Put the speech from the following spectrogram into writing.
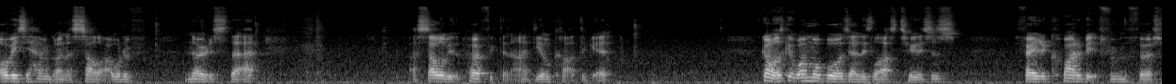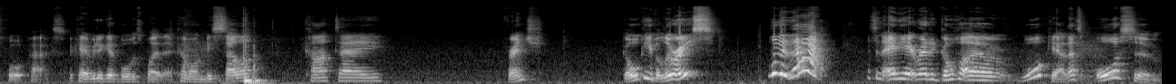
obviously I haven't gotten a Salah. I would have noticed that. A Salah would be the perfect and ideal card to get. Come on, let's get one more boards out of these last two. This has faded quite a bit from the first four packs. Okay, we do get boards play there. Come on, be Salah, Kante, French, goalkeeper, Lloris. Look at that! That's an 88 rated goal uh, walkout. That's awesome.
